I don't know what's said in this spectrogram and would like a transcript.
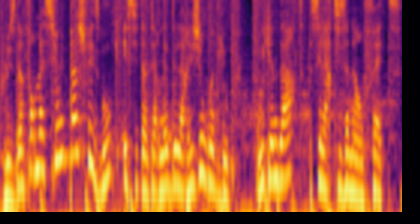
Plus d'informations, page Facebook et site internet de la région Guadeloupe. Weekend Art, c'est l'artisanat en fête.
